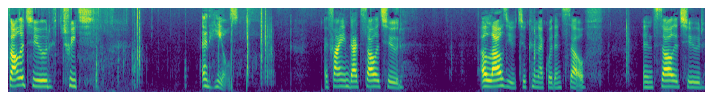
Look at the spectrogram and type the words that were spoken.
Solitude treats and heals. I find that solitude allows you to connect within self, and solitude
